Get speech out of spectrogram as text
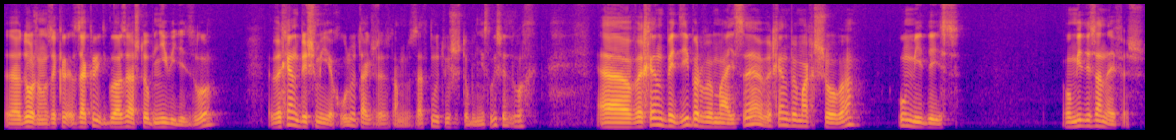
должен закрыть глаза, чтобы не видеть зло, Вехен бешмия хулю, также там, заткнуть уши, чтобы не слышать зло. Э, вехен бедибер в майсе, вехен бе махшова, умидис. Умидис анефеш.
